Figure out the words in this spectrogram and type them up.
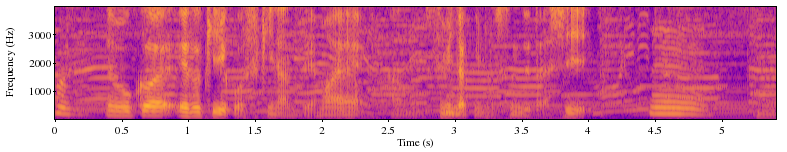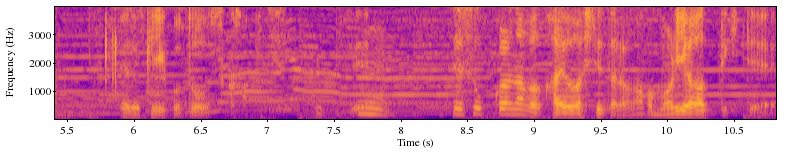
はい。で僕は江戸切子好きなんで前、あの墨田区にも住んでたし、うん。うん、江戸切子どうすかみたいな言って、うん。で、そこからなんか会話してたらなんか盛り上がってきて、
